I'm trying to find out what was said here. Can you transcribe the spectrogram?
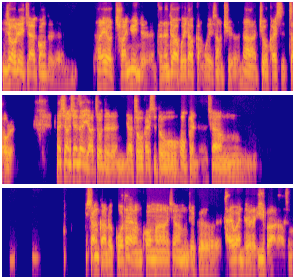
肉类加工的人，还有船运的人，可能都要回到岗位上去了，那就开始招人。那像现在亚洲的人，亚洲开始都 open 了，像香港的国泰航空啊，像这个台湾的 EVA 啦，什么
